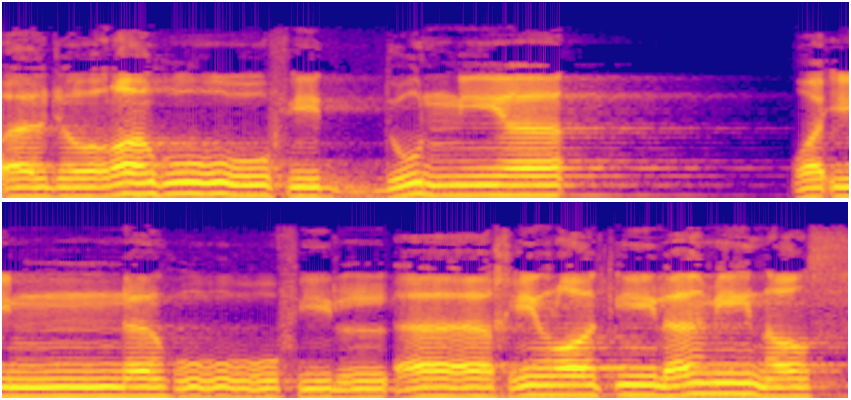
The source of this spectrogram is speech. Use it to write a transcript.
أجره في الدنيا وانه في الاخره لمن الصالحين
